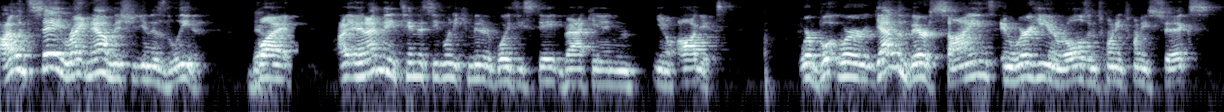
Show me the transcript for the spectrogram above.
I would say right now Michigan is the leader, yeah. but I, and I maintain this even when he committed to Boise State back in you know August where where Gatlin Bair signs and where he enrolls in 2026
